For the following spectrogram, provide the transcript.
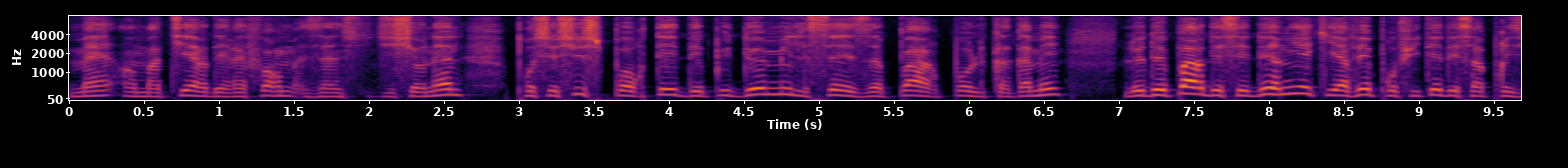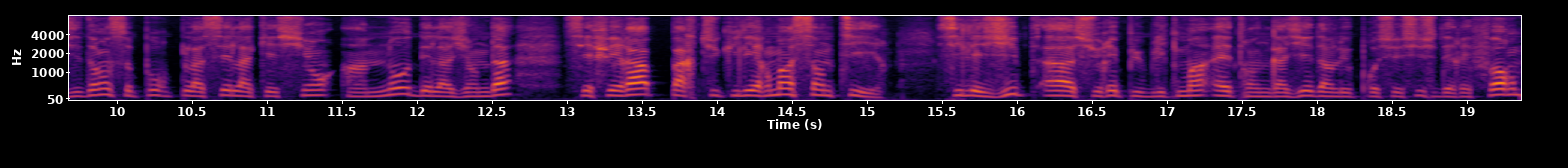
mais en matière de réformes institutionnelles, processus porté depuis 2016 par Paul Kagame, le départ de ces derniers qui avaient profité de sa présidence pour placer la question en haut de l'agenda se fera particulièrement sentir. Si l'Égypte a assuré publiquement être engagée dans le processus de réforme,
